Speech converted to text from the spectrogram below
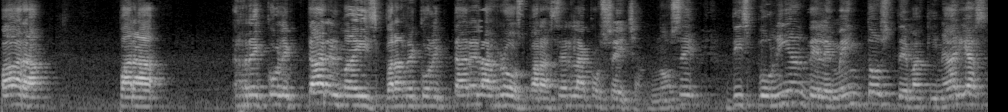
para, para recolectar el maíz, para recolectar el arroz, para hacer la cosecha. No se disponían de elementos, de maquinarias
